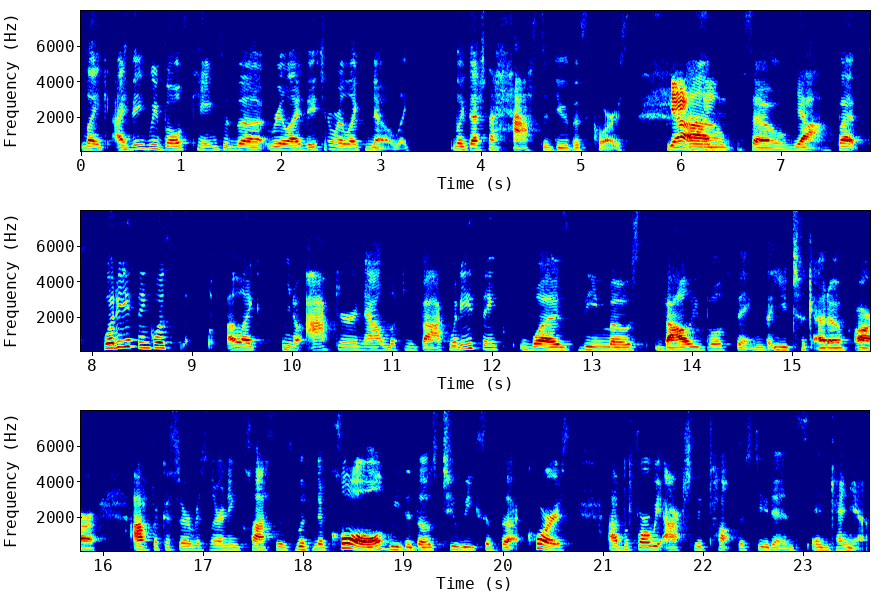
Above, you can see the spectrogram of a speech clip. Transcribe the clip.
like I think we both came to the realization we're like, no, like like Deshna has to do this course. Yeah. Um no. so yeah. But what do you think was uh, like you know after now looking back what do you think was the most valuable thing that you took out of our Africa Service Learning classes with Nicole. We did those two weeks of that course uh, before we actually taught the students in Kenya.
